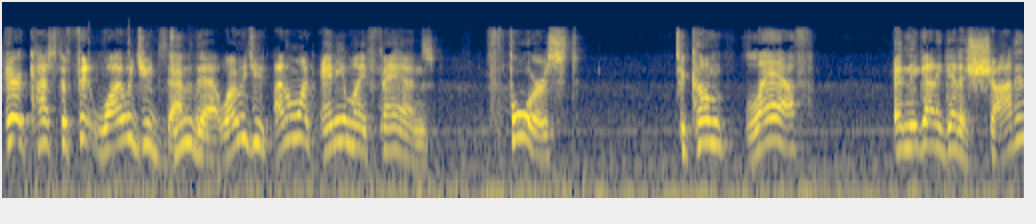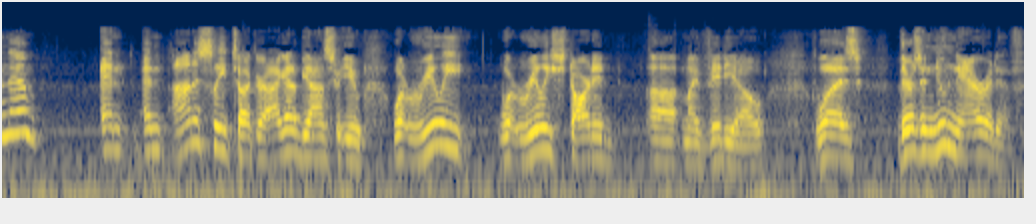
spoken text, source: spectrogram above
here catch the fit? Why would you Exactly. do that? Why would you? I don't want any of my fans forced to come laugh, and they got to get a shot in them. And and honestly, Tucker, I got to be honest with you. What really what really started uh, my video was there's a new narrative,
